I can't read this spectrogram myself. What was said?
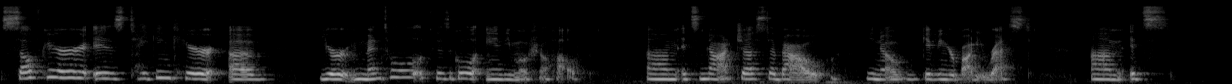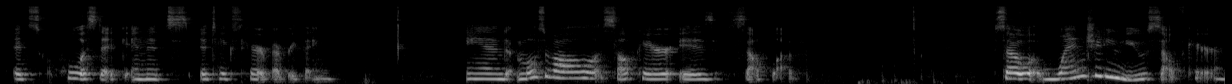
Self care is taking care of your mental, physical, and emotional health. Um, it's not just about you know giving your body rest. Um, it's it's holistic and it's it takes care of everything. And most of all, self care is self love. So, when should you use self care?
